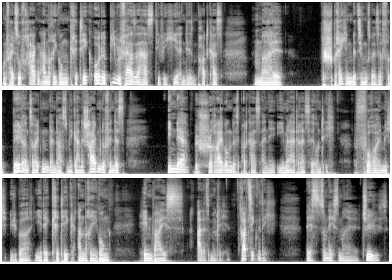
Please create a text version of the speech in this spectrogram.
Und falls du Fragen, Anregungen, Kritik oder Bibelverse hast, die wir hier in diesem Podcast mal besprechen bzw. verbildern sollten, dann darfst du mir gerne schreiben. Du findest in der Beschreibung des Podcasts eine E-Mail-Adresse und ich freue mich über jede Kritik, Anregung, Hinweis, alles Mögliche. Gott segne dich. Bis zum nächsten Mal. Tschüss.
